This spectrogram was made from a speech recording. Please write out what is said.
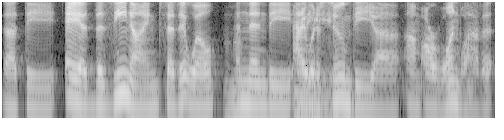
that the a the Z9 says it will, and then the I And would the- assume the uh, um, R1 will have it.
